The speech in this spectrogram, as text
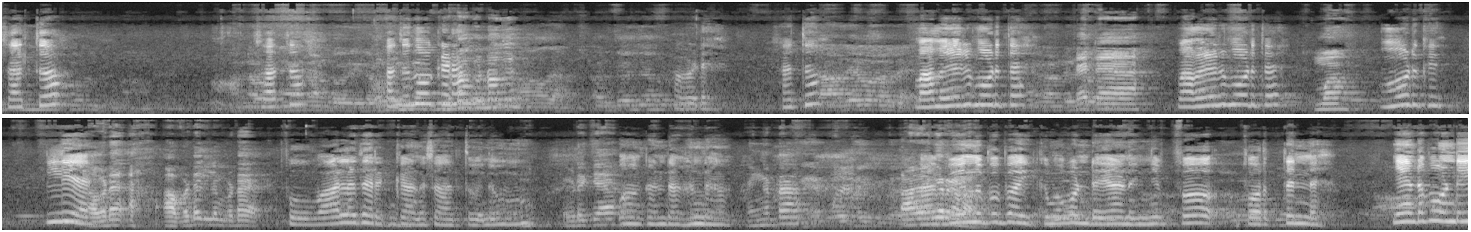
സാത്തു സാത്തു അത് നോക്കടാ. അവിടെ. സാത്തു മാമനൊരു മൂടത്തെ മാമനൊരു മൂടത്തെ മൂടുക്ക് ഇല്ലേ? പോവാനുള്ള തിരക്കാണ് സാത്തുവിനും കണ്ട കണ്ട. ഇപ്പൊ ബൈക്കുമ്പോ കൊണ്ടുപോയാണ്. ഇനിയിപ്പോ പുറത്തന്നെ. ഞാൻ എവിടെ പോണ്ടി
